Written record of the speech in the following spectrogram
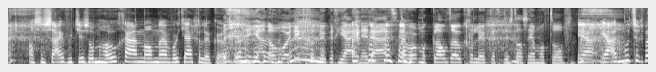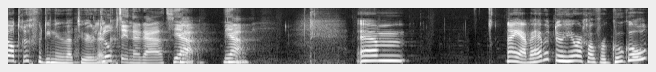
Als de cijfertjes omhoog gaan, dan uh, word jij gelukkig. ja, dan word ik gelukkig. Ja, inderdaad. Dan wordt mijn klant ook gelukkig. Dus dat is helemaal top. Ja, ja het moet zich wel terugverdienen natuurlijk. Klopt inderdaad, ja. ja. ja. Um, nou ja, we hebben het nu heel erg over Google.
